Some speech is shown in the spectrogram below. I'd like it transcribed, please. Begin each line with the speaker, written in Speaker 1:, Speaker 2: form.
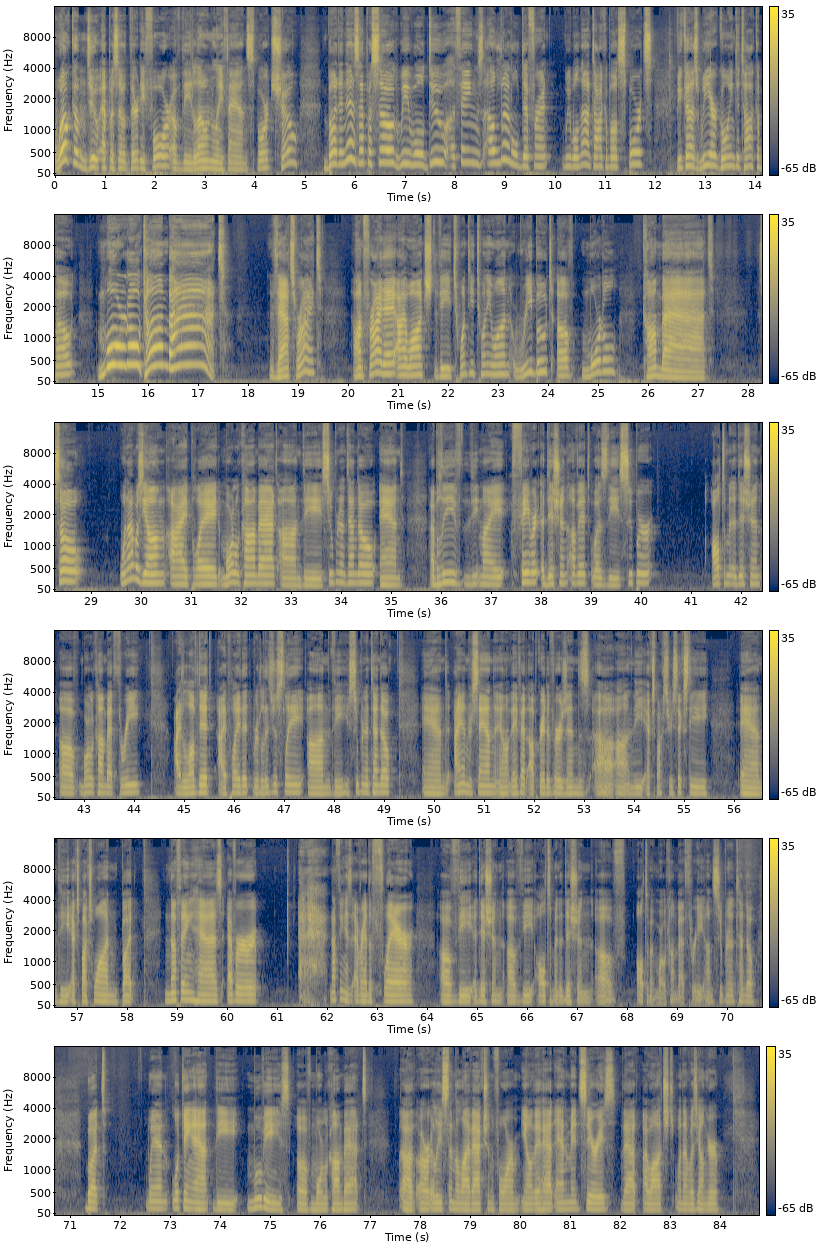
Speaker 1: Welcome to episode 34 of the Lonely Fan Sports Show. But in this episode, we will do uh, things a little different. We will not talk about sports because we are going to talk about Mortal Kombat. That's right. On Friday, I watched the 2021 reboot of Mortal Kombat. So, when I was young, I played Mortal Kombat on the Super Nintendo, and I believe the my favorite edition of it was the Super Ultimate Edition of Mortal Kombat 3. I loved it. I played it religiously on the Super Nintendo, and I understand you know they've had upgraded versions uh, on the Xbox 360 and the Xbox One, but nothing has ever nothing has ever had the flair of the edition of the ultimate edition of Ultimate Mortal Kombat 3 on Super Nintendo. But when looking at the movies of Mortal Kombat, uh, or at least in the live action form, you know, they've had animated series that I watched when I was younger,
